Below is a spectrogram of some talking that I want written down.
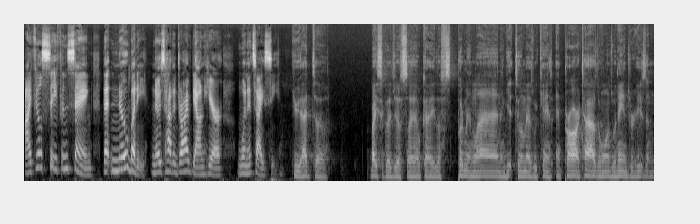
I feel safe in saying that nobody knows how to drive down here when it's icy. You had to basically just say, okay, let's put them in line and get to them as we can and prioritize the ones with injuries and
